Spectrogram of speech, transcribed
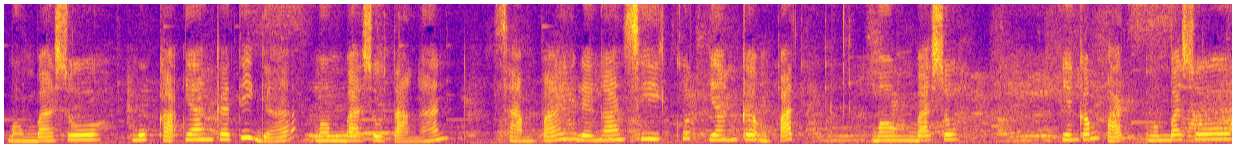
membasuh muka. Yang ketiga membasuh tangan sampai dengan sikut. Yang keempat membasuh yang keempat membasuh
